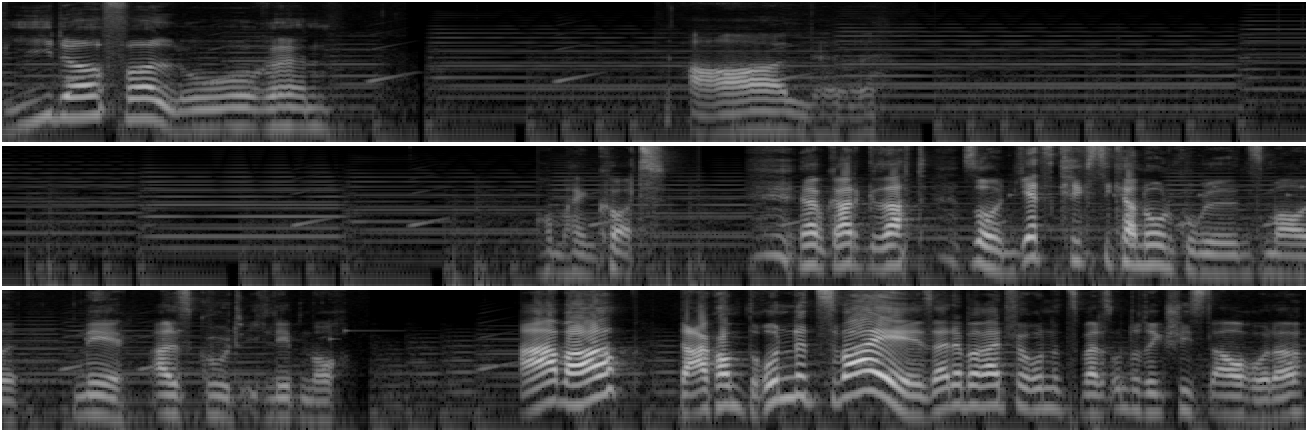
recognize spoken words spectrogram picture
Wieder verloren. Alle. Oh mein Gott. Ich habe gerade gesagt, so, und jetzt kriegst du die Kanonenkugel ins Maul. Nee, alles gut, ich lebe noch. Aber, da kommt Runde 2. Seid ihr bereit für Runde 2? Das Unterding schießt auch, oder?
